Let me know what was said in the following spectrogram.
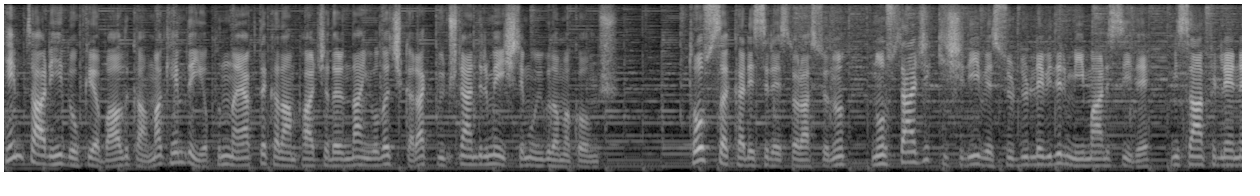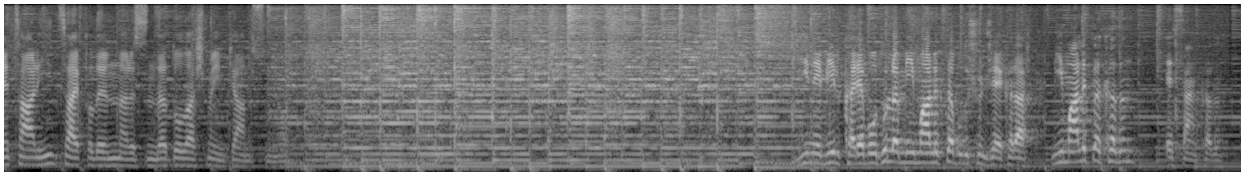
hem tarihi dokuya bağlı kalmak hem de yapının ayakta kalan parçalarından yola çıkarak güçlendirme işlemi uygulamak olmuş. Tossa Kalesi restorasyonu, nostaljik kişiliği ve sürdürülebilir mimarisiyle misafirlerine tarihin sayfalarının arasında dolaşma imkanı sunuyor. Yine bir kalebodurla mimarlıkta buluşuncaya kadar. Mimarlıkla kalın, esen kalın.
